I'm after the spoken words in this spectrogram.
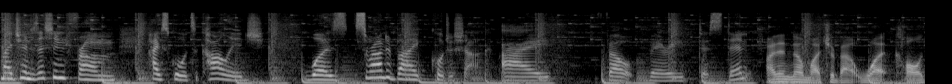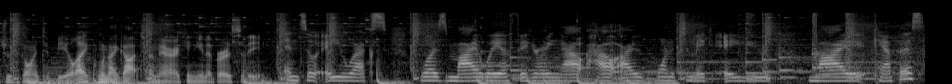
My transition from high school to college was surrounded by culture shock. I felt very distant, I didn't know much about what college was going to be like when I got to American University. and so AUX was my way of figuring out how I wanted to make AU my campus.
